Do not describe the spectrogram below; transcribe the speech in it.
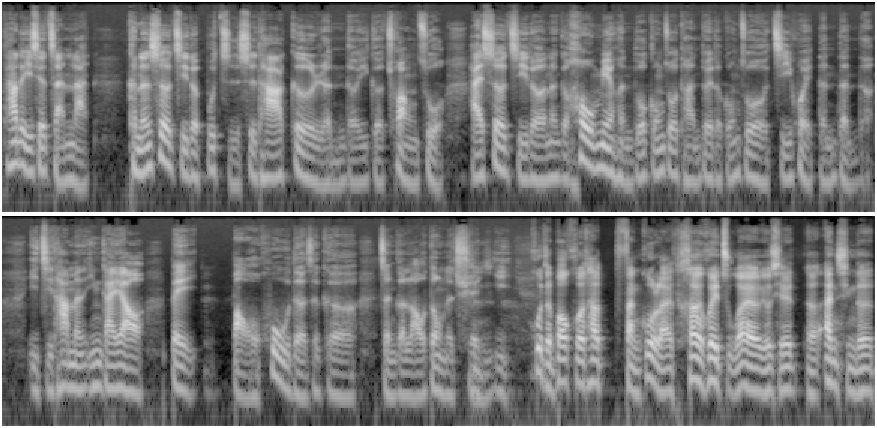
他的一些展览，可能涉及的不只是他个人的一个创作，还涉及了那个后面很多工作团队的工作机会等等的，以及他们应该要被保护的这个整个劳动的权益，或者包括他反过来，他也会阻碍有些呃案情的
